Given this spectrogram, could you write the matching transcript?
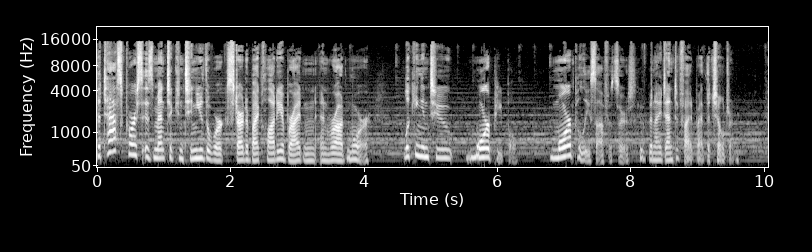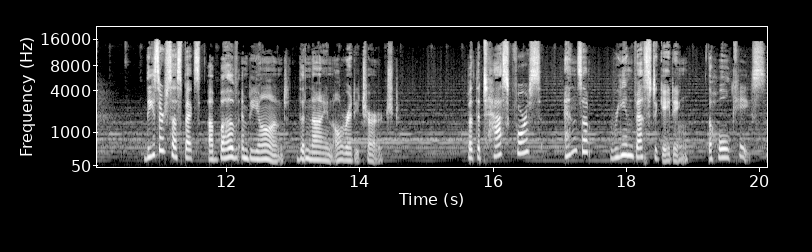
The task force is meant to continue the work started by Claudia Bryden and Rod Moore, looking into more people, more police officers who've been identified by the children. These are suspects above and beyond the nine already charged. But the task force ends up reinvestigating the whole case.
